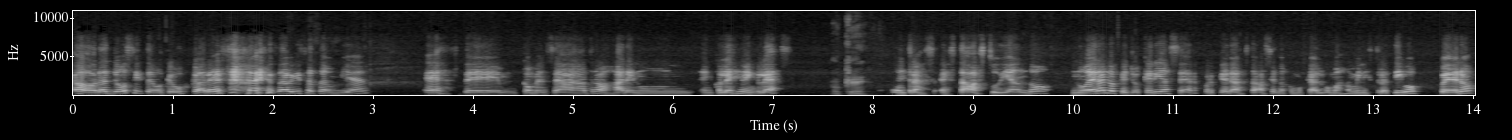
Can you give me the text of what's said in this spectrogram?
ahora yo sí tengo que buscar esa, esa visa también. Este, comencé a trabajar en un en colegio de inglés. Okay. Mientras estaba estudiando, no era lo que yo quería hacer, porque era, estaba haciendo como que algo más administrativo, pero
